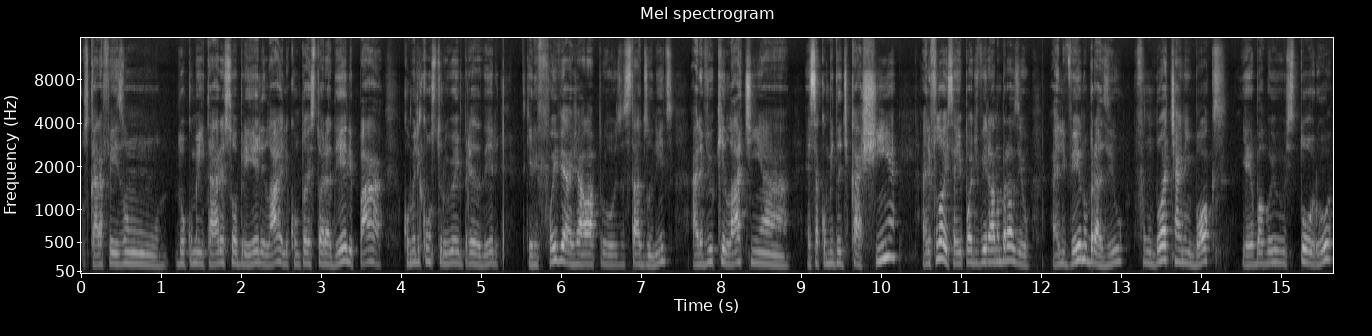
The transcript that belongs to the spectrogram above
os caras fez um documentário sobre ele lá, ele contou a história dele, pá, como ele construiu a empresa dele, que ele foi viajar lá para os Estados Unidos, aí ele viu que lá tinha essa comida de caixinha, aí ele falou, isso aí pode virar no Brasil. Aí ele veio no Brasil, fundou a China Inbox, e aí o bagulho estourou.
